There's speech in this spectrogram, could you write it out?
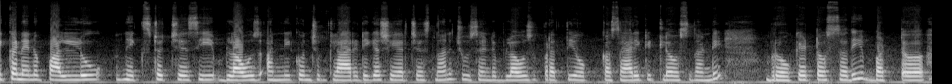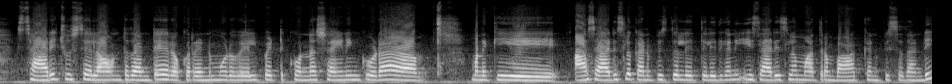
ఇక్కడ నేను పళ్ళు నెక్స్ట్ వచ్చేసి బ్లౌజ్ అన్నీ కొంచెం క్లారిటీగా షేర్ చేస్తున్నాను. చూసండి బ్లౌజ్ ప్రతి ఒక్క శారీకి ఇట్లే వస్తుందండి. బ్రోకెట్ వస్తుంది బట్ శారీ చూస్తే ఎలా ఉంటుందంటే ఒక రెండు మూడు వేలు పెట్టుకున్న షైనింగ్ కూడా మనకి ఆ శారీస్లో కనిపిస్తుందో తెలియదు కానీ ఈ శారీస్లో మాత్రం బాగా కనిపిస్తుందండి.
